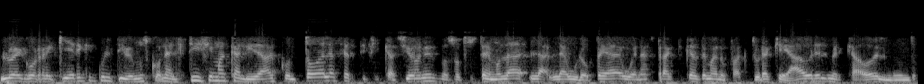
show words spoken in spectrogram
Luego requiere que cultivemos con altísima calidad, con todas las certificaciones. Nosotros tenemos la, la, la, europea de buenas prácticas de manufactura que abre el mercado del mundo.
